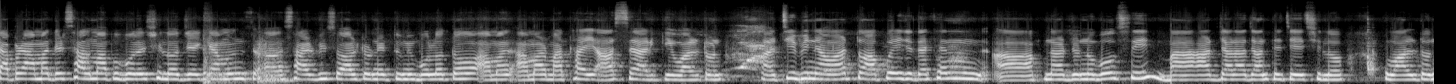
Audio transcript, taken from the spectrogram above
তারপরে আমাদের সালমা আপু বলেছিল যে, কেমন সার্ভিস ওয়ালটনের তুমি বলো তো, আমার আমার মাথায় আছে আর কি ওয়ালটন চিবি নেওয়ার। তো আপু, এই যে দেখেন আপনার জন্য বলছি, বা আর যারা জানতে চেয়েছিল ওয়ালটন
